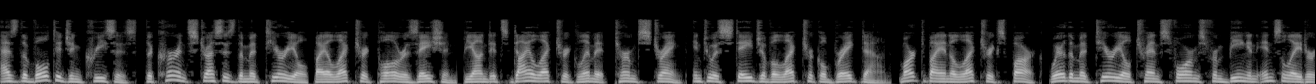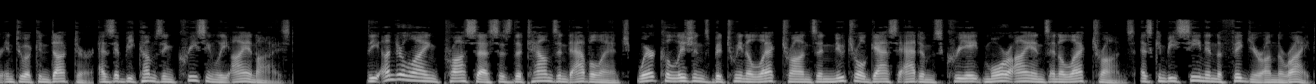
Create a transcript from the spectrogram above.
As the voltage increases, the current stresses the material by electric polarization beyond its dielectric limit termed strength into a stage of electrical breakdown, marked by an electric spark, where the material transforms from being an insulator into a conductor as it becomes increasingly ionized. The underlying process is the Townsend avalanche, where collisions between electrons and neutral gas atoms create more ions and electrons as can be seen in the figure on the right.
